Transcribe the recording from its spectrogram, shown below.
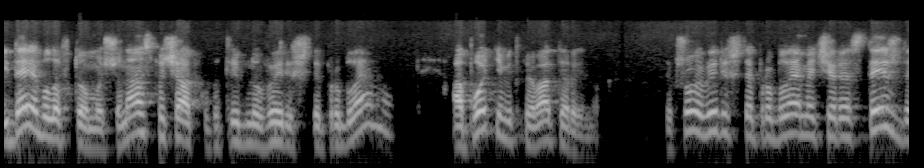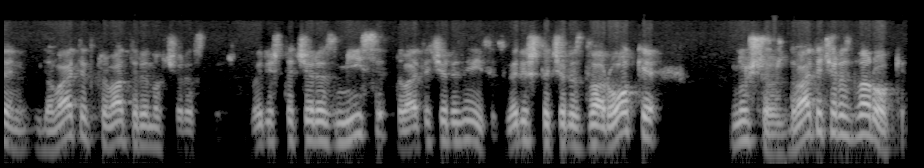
ідея була в тому, що нам спочатку потрібно вирішити проблему, а потім відкривати ринок. Якщо ви вирішите проблеми через тиждень, давайте відкривати ринок через тиждень. Вирішите через місяць, давайте через місяць. Вирішите через два роки. Ну що ж, давайте через два роки.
